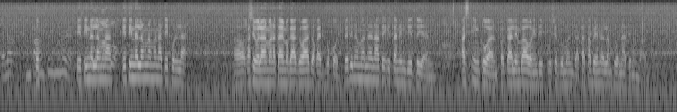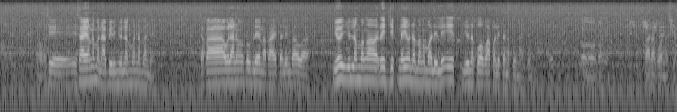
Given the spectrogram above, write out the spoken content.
Wala, yung ano eh. titingnan lang na titingnan lang naman natin punla. Oo, kasi wala naman na tayong magagawa do kahit bukod. Pwede naman na natin itanim dito 'yan. As in kuwan, pag halimbawa hindi po siya gumanda, tatabihan na lang po natin ng bago. Oh, kasi sayang naman nabili niyo naman naman eh. Tsaka wala namang problema kahit halimbawa, yun, yun lang mga reject na yun na mga maliliit, yun na po papalitan na po natin. Oo, Para kuha na siya.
